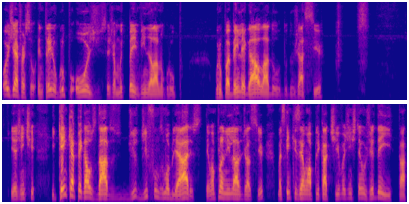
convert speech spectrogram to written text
Oi, Jefferson. Entrei no grupo hoje. Seja muito bem-vinda lá no grupo. O grupo é bem legal lá do, do, do Jacir. E a gente. E quem quer pegar os dados de, de, fundos imobiliários, tem uma planilha lá do Jacir, mas quem quiser um aplicativo, a gente tem o GDI, tá?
